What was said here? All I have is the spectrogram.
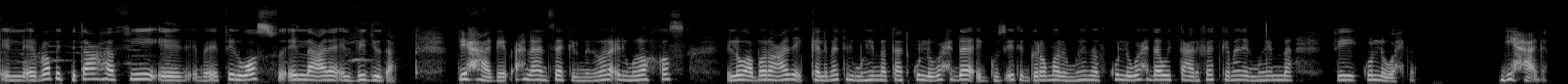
ال الرابط بتاعها في في الوصف اللي على الفيديو ده. دي حاجة يبقى إحنا هنذاكر من ورق الملخص اللي هو عبارة عن الكلمات المهمة بتاعت كل وحدة الجزئية الجرامر المهمة في كل وحدة والتعريفات كمان المهمة في كل وحدة دي حاجة.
